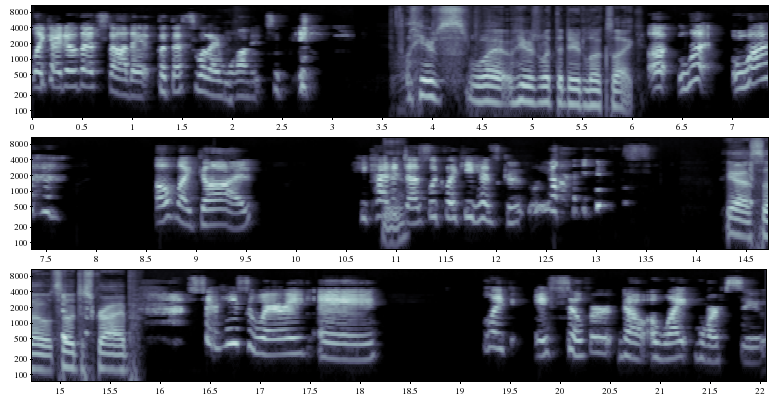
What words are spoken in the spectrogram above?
like I know that's not it, but that's what I want it to be. Here's what here's what the dude looks like. Uh, what? What? Oh my god. He kind of yeah. does look like he has googly eyes. Yeah, so so describe. So he's wearing a like a silver no, a white morph suit.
